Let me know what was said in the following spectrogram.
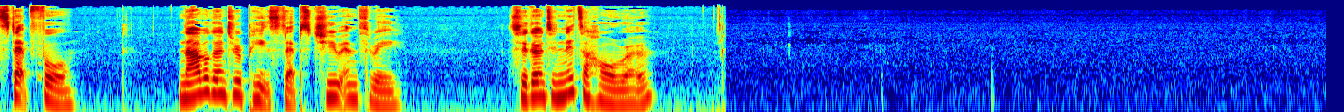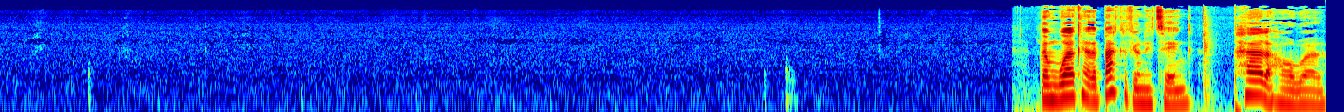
Step 4. Now we're going to repeat steps 2 and 3. So you're going to knit a whole row. Then working at the back of your knitting, purl a whole row.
